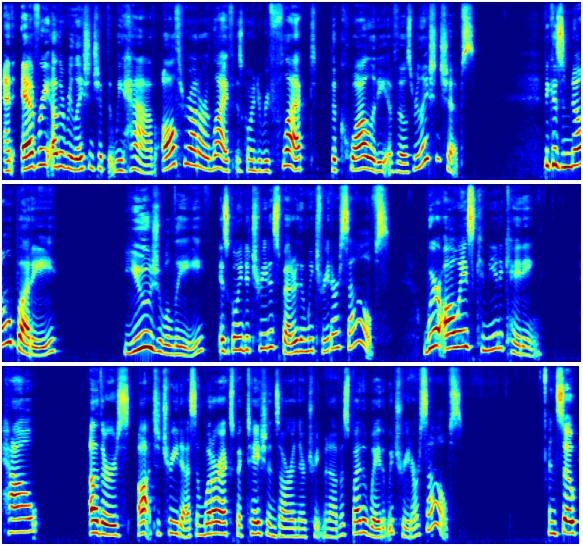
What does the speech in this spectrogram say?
And every other relationship that we have all throughout our life is going to reflect the quality of those relationships. Because nobody usually is going to treat us better than we treat ourselves. We're always communicating how others ought to treat us and what our expectations are in their treatment of us by the way that we treat ourselves. And so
